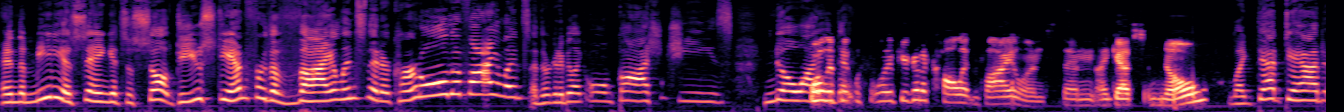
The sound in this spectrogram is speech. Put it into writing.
and the media is saying it's assault. Do you stand for the violence that occurred? All the violence, and they're going to be like, "Oh gosh, geez, no." I Well, if that- it, well, if you're going to call it violence, then I guess no. like that dad,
